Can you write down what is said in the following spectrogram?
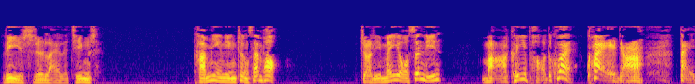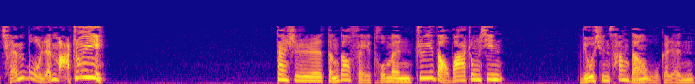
立时来了精神。他命令郑三炮：“这里没有森林，马可以跑得快，快点儿，带全部人马追。”但是等到匪徒们追到洼中心，刘勋仓等五个人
